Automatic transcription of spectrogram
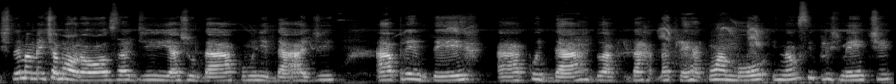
extremamente amorosa de ajudar a comunidade a aprender a cuidar do, da, da, terra com amor e não simplesmente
